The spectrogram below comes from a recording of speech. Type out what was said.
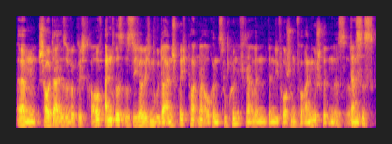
Ähm, schaut da also wirklich drauf. Andres ist sicherlich ein guter Ansprechpartner, auch in Zukunft, ja, wenn, wenn die Forschung vorangeschritten ist. Das ähm, ist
